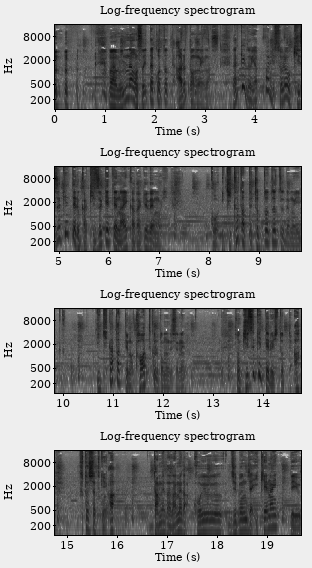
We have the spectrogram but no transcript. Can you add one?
まあみんなもそういったことってあると思います。だけどやっぱりそれを気づけてるか気づけてないかだけでもこう生き方ってちょっとずつでもいい生き方っていうのは変わってくると思うんですよね。その気づけてる人ってあふとした時にあダメだダメだこういう自分じゃいけないっていう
